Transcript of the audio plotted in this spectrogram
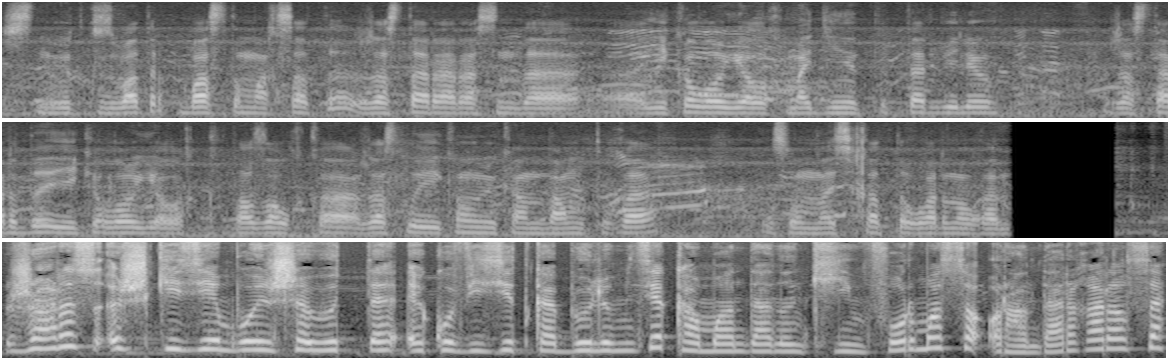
өткізіп жатырмық басты мақсаты жастар арасында экологиялық мәдениетті тәрбиелеу жастарды экологиялық тазалыққа жасыл экономиканы дамытуға соны насихаттауға арналған Жарыс үш кезең бойынша өтті. Эковизитка бөлімінде команданың киім формасы ұрандары қаралса,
